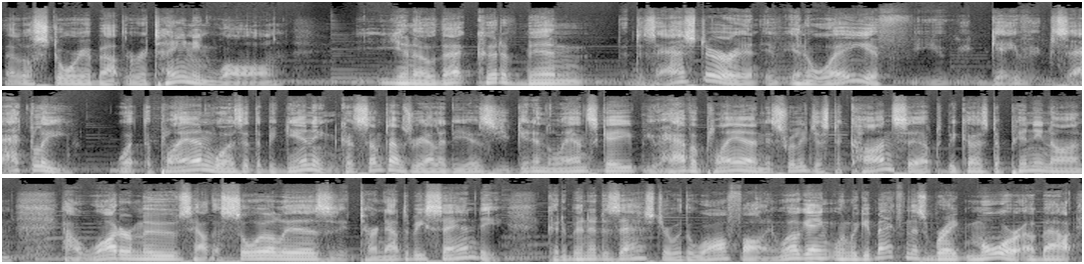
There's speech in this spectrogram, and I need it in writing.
that little story about the retaining wall, you know, that could have been a disaster in, in a way if you gave exactly what the plan was at the beginning. Because sometimes reality is you get in the landscape, you have a plan, it's really just a concept because depending on how water moves, how the soil is, it turned out to be sandy. Could have been a disaster with the wall falling. Well, gang, when we get back from this break, more about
